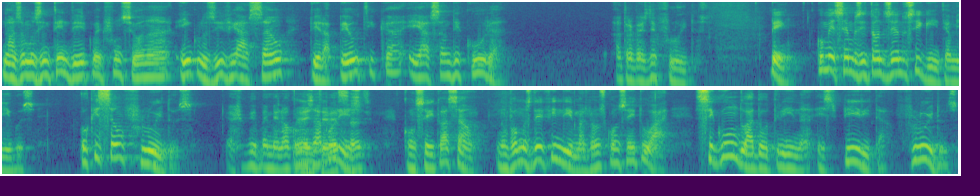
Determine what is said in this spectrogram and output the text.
nós vamos entender como é que funciona, inclusive, a ação terapêutica e a ação de cura através de fluidos. Bem, comecemos então dizendo o seguinte, amigos. O que são fluidos? Acho que é melhor começar é por isso. Conceituação. Não vamos definir, mas vamos conceituar. Segundo a doutrina espírita, fluidos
